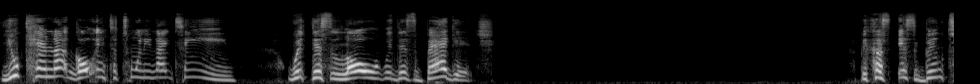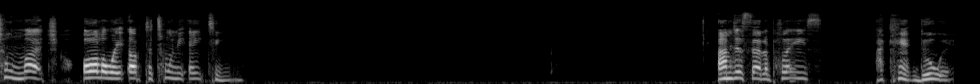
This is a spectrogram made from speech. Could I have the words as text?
You cannot go into 2019 with this load, with this baggage. Because it's been too much all the way up to 2018. I'm just at a place I can't do it.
